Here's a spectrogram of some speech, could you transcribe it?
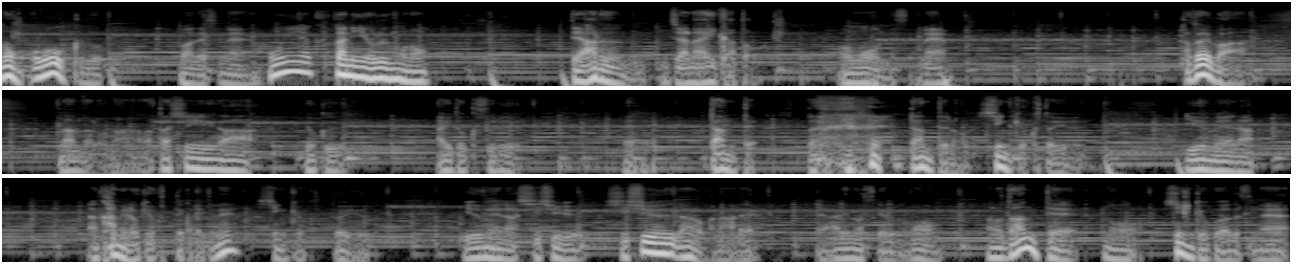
の多くはですね、翻訳家によるものであるんじゃないかと思うんですよね。例えば、なんだろうな、私がよく愛読する、えーダンテ。ダンテの新曲という有名な、神の曲って書いてね、新曲という。有名な詩集、詩集なのかな、あれ、ありますけれども、あのダンテの新曲はですね、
